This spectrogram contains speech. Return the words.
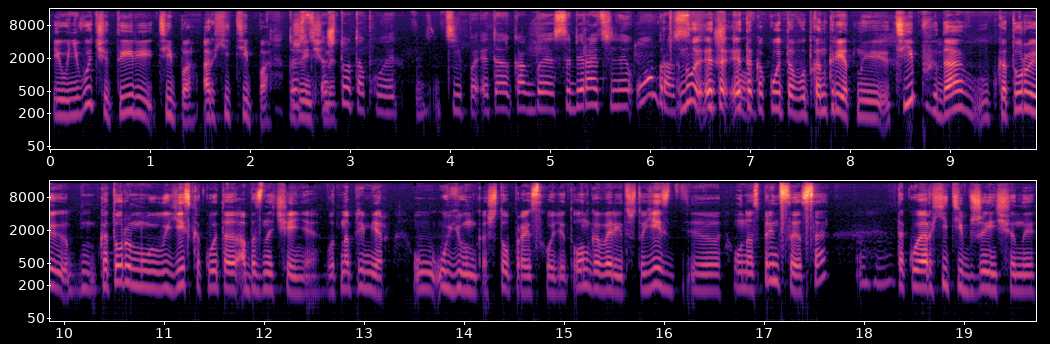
и у него четыре типа, архетипа То есть, женщины. э, что такое э, типы? Это как бы собирательный образ? Ну, это, что? это какой-то вот конкретный тип, да, который, которому есть какое-то обозначение. Вот, например, у, у Юнга что происходит? Он говорит, что есть э, у нас принцесса, Мгм. такой архетип женщины,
